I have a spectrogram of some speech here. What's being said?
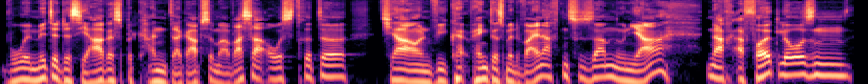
wohl Mitte des Jahres bekannt. Da gab es immer Wasseraustritte. Tja, und wie hängt das mit Weihnachten zusammen? Nun ja, nach erfolglosen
